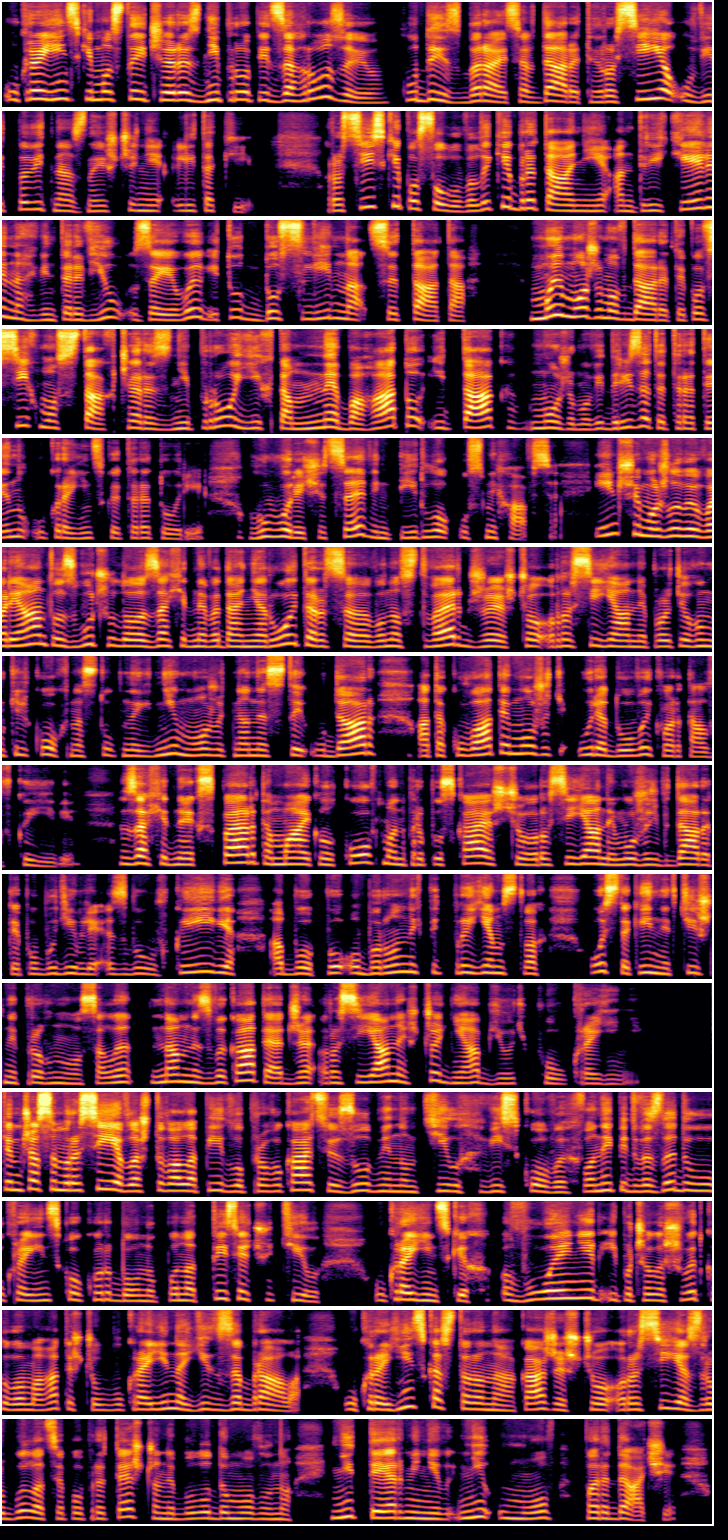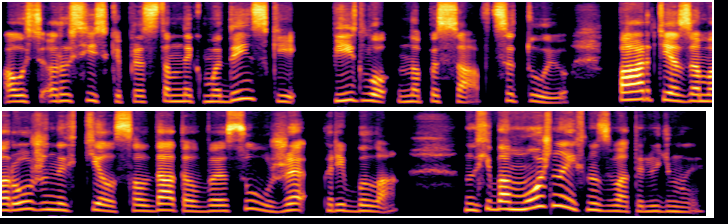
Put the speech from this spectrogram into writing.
Українські мости через Дніпро під загрозою, куди збирається вдарити Росія у відповідь на знищені літаки. Російський посол у Великій Британії Андрій Келінг в інтерв'ю заявив, і тут дослівна цитата. Ми можемо вдарити по всіх мостах через Дніпро, їх там небагато, і так можемо відрізати третину української території. Говорячи це, він підло усміхався. Інший можливий варіант озвучило західне видання Reuters. Воно стверджує, що росіяни протягом кількох наступних днів можуть нанести удар, атакувати можуть урядовий квартал в Києві. Західний експерт Майкл Кофман припускає, що росіяни можуть вдарити по будівлі СБУ в Києві або по оборонних підприємствах. Ось такий невтішний прогноз. Але нам не звикати, адже росіяни щодня б'ють по Україні. Тим часом Росія влаштувала підлу провокацію з обміном тіл військових. Вони підвезли до українського кордону понад тисячу тіл українських воїнів і почали швидко вимагати, щоб Україна їх забрала. Українська сторона каже, що Росія зробила це попри те, що не було домовлено ні термінів, ні умов передачі. А ось російський представник Мединський підло написав: цитую: партія заморожених тіл солдатів ВСУ вже прибула. Ну хіба можна їх назвати людьми?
